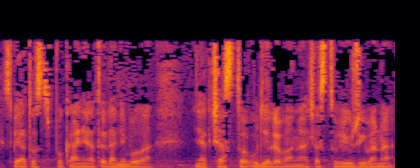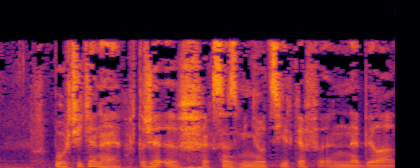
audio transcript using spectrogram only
sviatosť pokánia teda nebola nejak často udeľovaná, často využívaná. Určitě ne, protože, eh, jak jsem zmínil, církev nebyla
